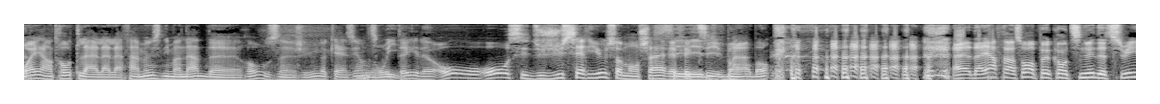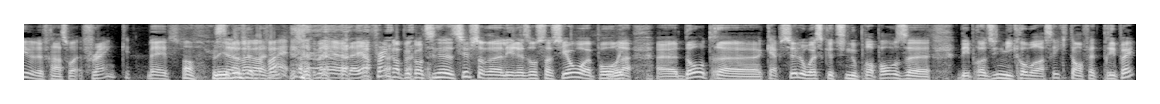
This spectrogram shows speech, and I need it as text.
Oui, entre autres, la, la, la fameuse limonade euh, rose, euh, j'ai eu l'occasion de Oui. goûter. Là. Oh, oh c'est du jus sérieux, ça, mon cher, C'est du effectivement. bonbon. Euh, d'ailleurs, François, on peut continuer de te suivre. François, Frank, ben, Oh, c'est la même affaire. Mais euh, d'ailleurs, Frank, on peut continuer de te suivre sur euh, les réseaux sociaux euh, pour Oui. euh, euh, d'autres euh, capsules où est-ce que tu nous proposes euh, des produits de microbrasserie qui t'ont fait triper.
